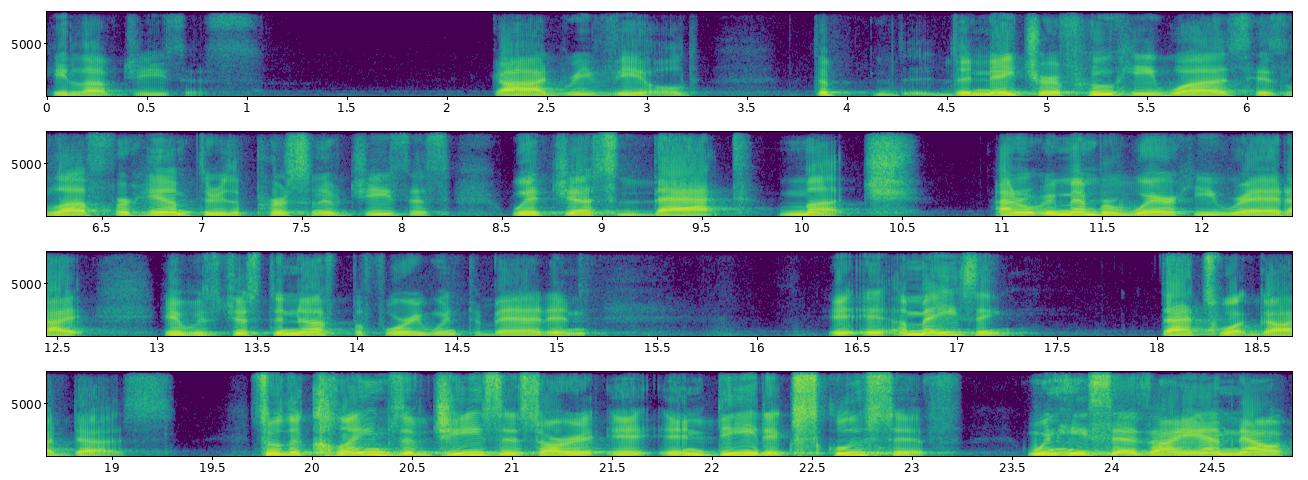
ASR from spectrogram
He loved Jesus. God revealed the, the nature of who he was, his love for him through the person of Jesus, with just that much. I don't remember where he read. I, it was just enough before he went to bed, and it, it, amazing. That's what God does. So the claims of Jesus are indeed exclusive when he says, I am. Now,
